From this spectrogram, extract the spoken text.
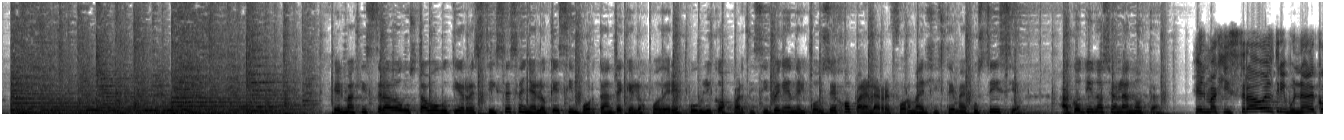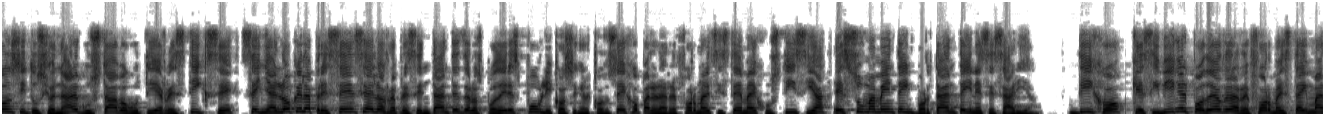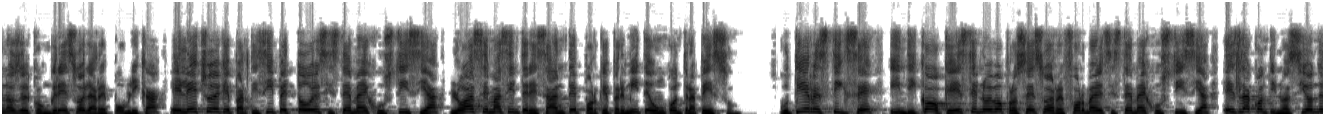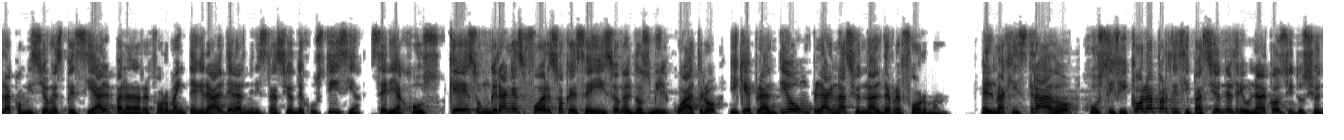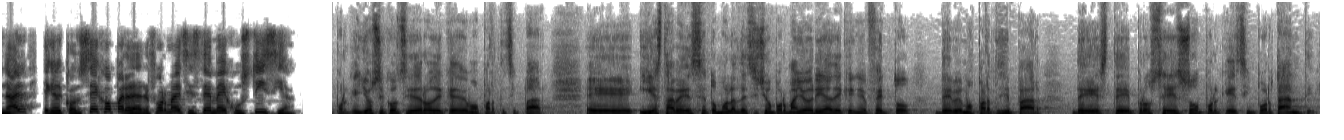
El magistrado Gustavo Gutiérrez Tixe señaló que es importante que los poderes públicos participen en el Consejo para la Reforma del Sistema de Justicia. A continuación la nota. El magistrado del Tribunal Constitucional, Gustavo Gutiérrez Tixe, señaló que la presencia de los representantes de los poderes públicos en el Consejo para la Reforma del Sistema de Justicia es sumamente importante y necesaria. Dijo que si bien el poder de la reforma está en manos del Congreso de la República, el hecho de que participe todo el sistema de justicia lo hace más interesante porque permite un contrapeso. Gutiérrez Tixe indicó que este nuevo proceso de reforma del sistema de justicia es la continuación de la Comisión Especial para la Reforma Integral de la Administración de Justicia, Seriajus, que es un gran esfuerzo que se hizo en el 2004 y que planteó un plan nacional de reforma. El magistrado justificó la participación del Tribunal Constitucional en el Consejo para la Reforma del Sistema de Justicia, porque yo sí considero de que debemos participar. Eh, y esta vez se tomó la decisión por mayoría de que en efecto debemos participar de este proceso porque es importante.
